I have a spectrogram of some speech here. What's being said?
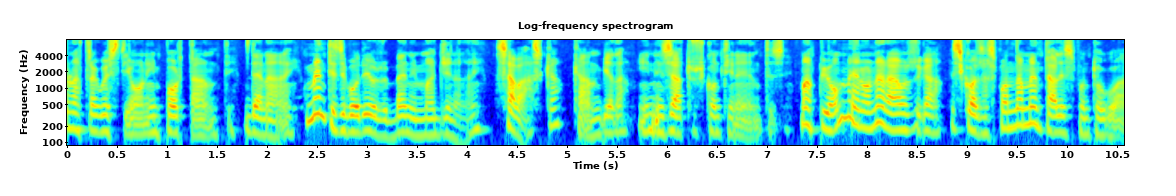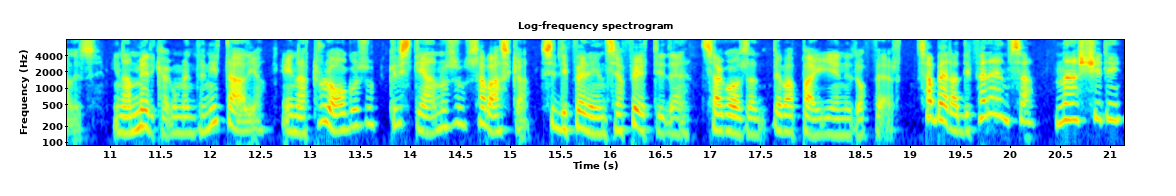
un'altra questione importante, denai. Come si poteva bene immaginare, sa vasca cambia in esattos continenti, ma più o meno narausica le cose fondamentali spunto uguali. In America come in Italia e in altri luoghi cristianos sa vasca si differenzia fetti de sa cosa deve apparire d'offerta. Sapere la differenza nasciti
